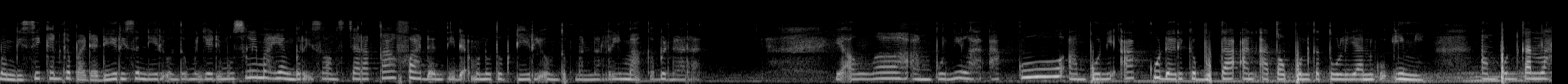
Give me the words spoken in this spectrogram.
Membisikkan kepada diri sendiri untuk menjadi muslimah yang berislam secara kafah dan tidak menutup diri untuk menerima kebenaran. Ya Allah, ampunilah aku, ampuni aku dari kebutaan ataupun ketulianku ini. Ampunkanlah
